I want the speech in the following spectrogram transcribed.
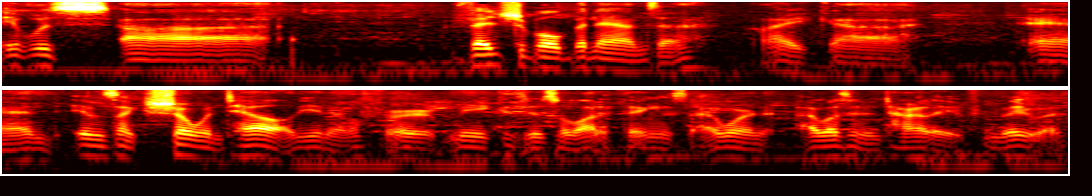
it was uh, vegetable bonanza like uh, and it was like show and tell, you know, for me because there's a lot of things I weren't, I wasn't entirely familiar with.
